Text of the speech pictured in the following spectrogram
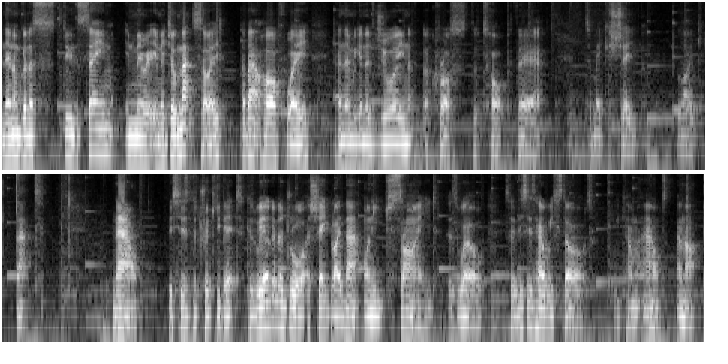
And then I'm going to do the same in mirror image on that side, about halfway, and then we're going to join across the top there to make a shape like that. Now, this is the tricky bit because we are going to draw a shape like that on each side as well. So this is how we start. We come out and up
